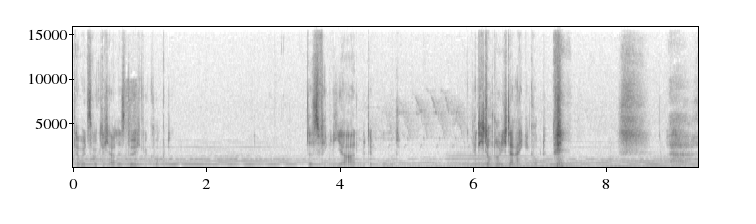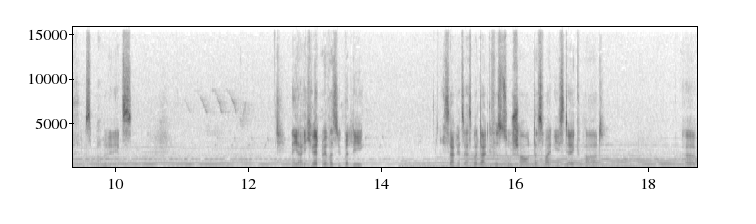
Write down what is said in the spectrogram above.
Wir haben jetzt wirklich alles durchgeguckt. Das fing hier an mit dem Hut. Hätte ich doch nur nicht da reingeguckt. Ach, was machen wir denn jetzt? Naja, ich werde mir was überlegen. Ich sage jetzt erstmal danke fürs Zuschauen. Das war ein Easter Egg Part. Ähm.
